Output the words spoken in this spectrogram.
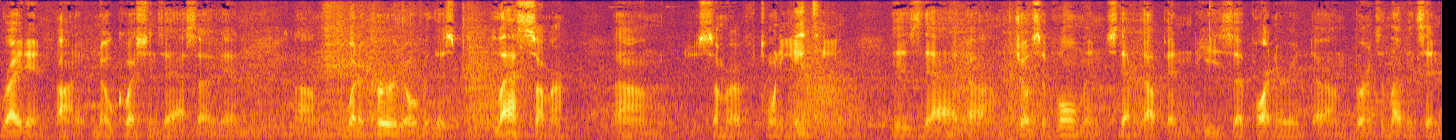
right in on it, no questions asked. Uh, and um, what occurred over this last summer, um, summer of 2018, is that um, Joseph Volman stepped up, and he's a partner at um, Burns and Levinson,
